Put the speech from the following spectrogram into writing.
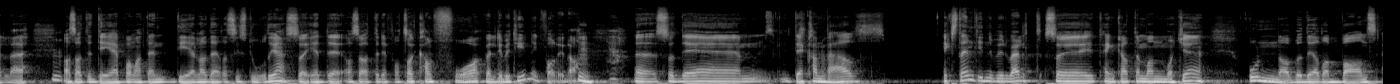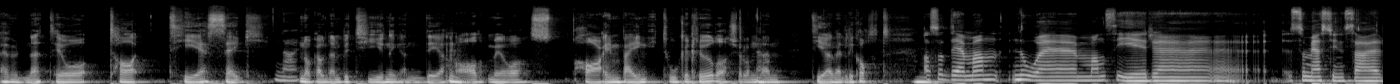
eller altså at det er på en måte en del av deres historie, så er det, altså at det fortsatt kan få veldig betydning for dem. Da. Eh, Så det, det kan være ekstremt individuelt, så jeg tenker at man må ikke undervurdere barns evne til å ta til seg Nei. noe av den betydningen det har med å ha en bein i to kulturer, selv om den tida er veldig kort. Altså det man, Noe man sier eh, som jeg syns er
